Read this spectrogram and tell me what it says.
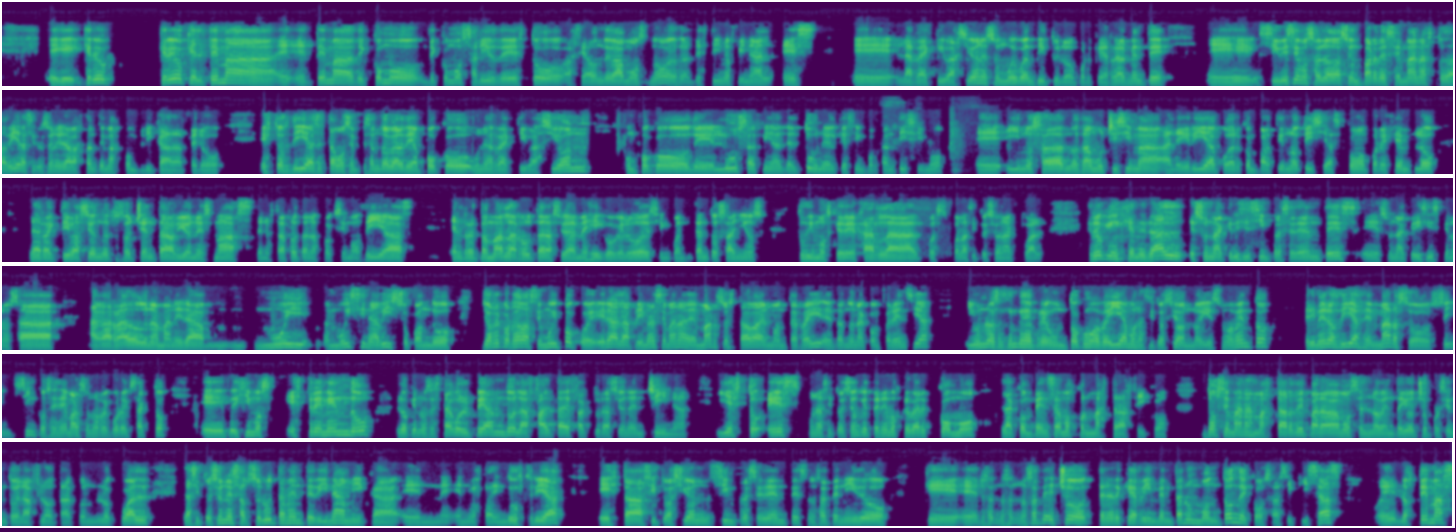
Eh, creo, creo que el tema, eh, el tema de, cómo, de cómo salir de esto, hacia dónde vamos, ¿no? El destino final es la reactivación, es un muy buen título, porque realmente si hubiésemos hablado hace un par de semanas, todavía la situación era bastante más complicada, pero estos días estamos empezando a ver de a poco una reactivación un poco de luz al final del túnel, que es importantísimo, eh, y nos, nos da muchísima alegría poder compartir noticias como, por ejemplo, la reactivación de estos 80 aviones más de nuestra flota en los próximos días, el retomar la ruta a la Ciudad de México, que luego de cincuenta y tantos años tuvimos que dejarla pues, por la situación actual. Creo que en general es una crisis sin precedentes, es una crisis que nos ha agarrado de una manera muy, muy sin aviso. Cuando yo recordaba hace muy poco, era la primera semana de marzo, estaba en Monterrey eh, dando una conferencia y uno de los asistentes me preguntó cómo veíamos la situación, ¿no? Y en su momento, primeros días de marzo, 5 o 6 de marzo, no recuerdo exacto, eh, dijimos, es tremendo lo que nos está golpeando la falta de facturación en China. Y esto es una situación que tenemos que ver cómo la compensamos con más tráfico. Dos semanas más tarde parábamos el 98% de la flota, con lo cual la situación es absolutamente dinámica en, nuestra industria esta situación sin precedentes nos ha tenido que, eh, nos, ha hecho tener que reinventar un montón de cosas y quizás eh, los temas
